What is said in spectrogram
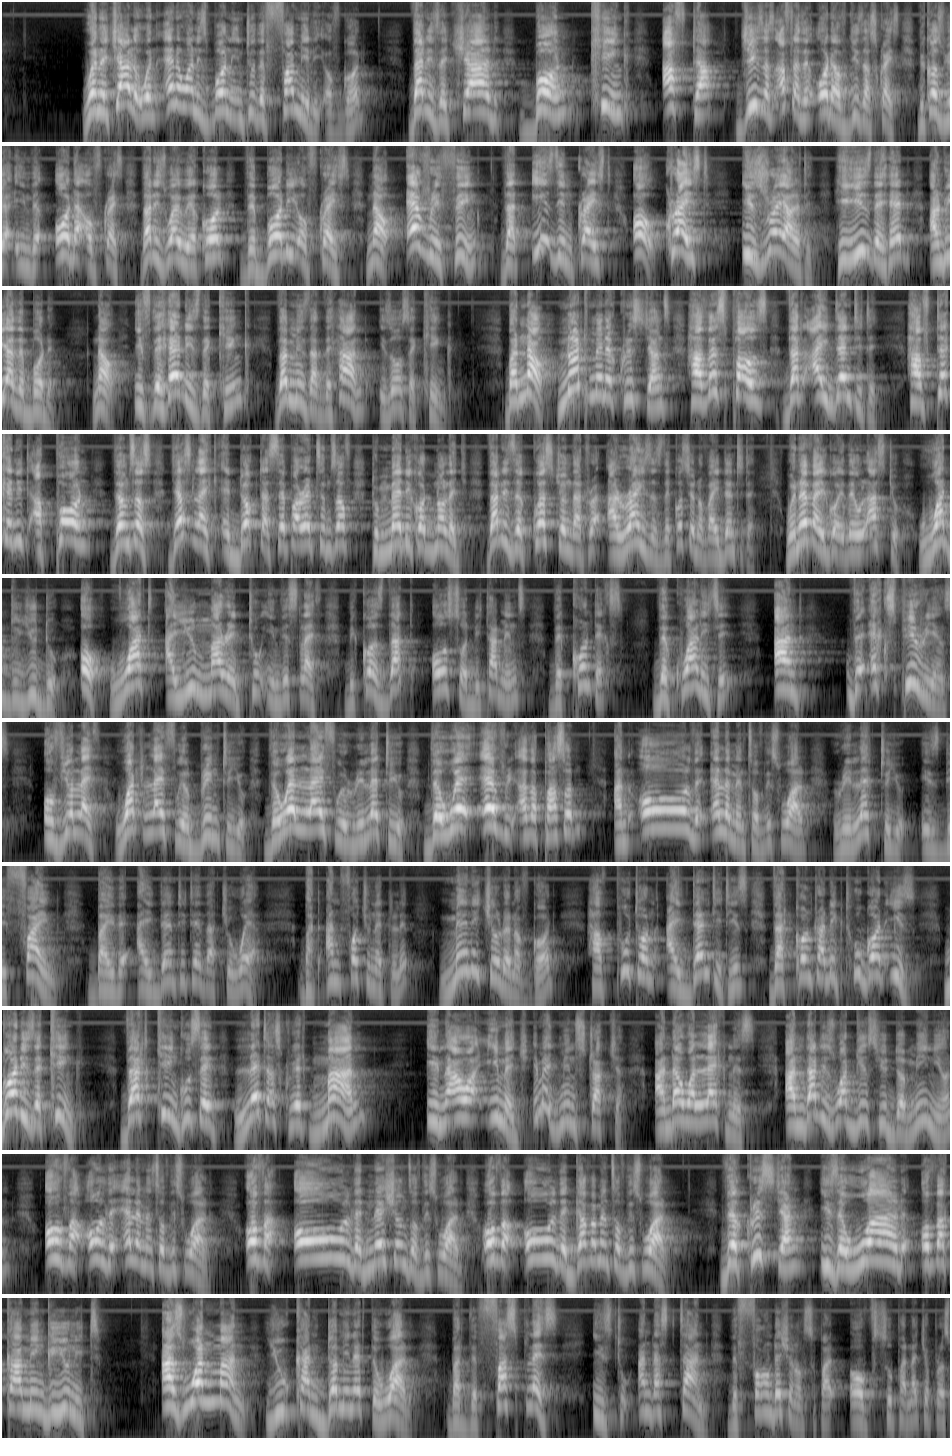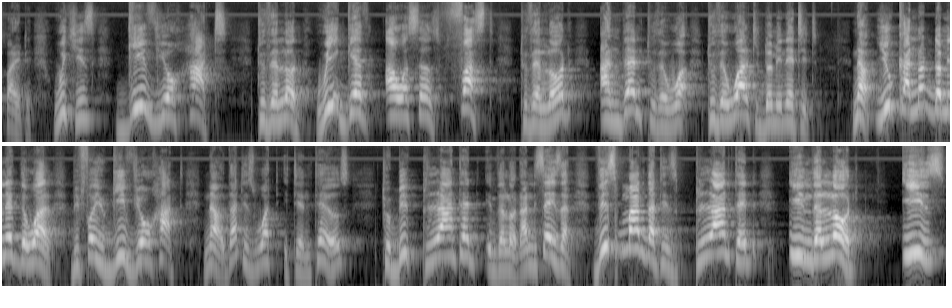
When a child, when anyone is born into the family of God, that is a child born king after Jesus, after the order of Jesus Christ, because we are in the order of Christ. That is why we are called the body of Christ. Now, everything that is in Christ, oh, Christ is royalty. He is the head, and we are the body. Now, if the head is the king, that means that the hand is also king. But now, not many Christians have espoused that identity, have taken it upon themselves, just like a doctor separates himself to medical knowledge. That is a question that arises, the question of identity. Whenever you go, they will ask you, What do you do? Oh, what are you married to in this life? Because that also determines the context, the quality, and the experience of your life, what life will bring to you, the way life will relate to you, the way every other person and all the elements of this world relate to you is defined by the identity that you wear. But unfortunately, many children of God have put on identities that contradict who God is. God is a king. That king who said, Let us create man in our image. Image means structure and our likeness. And that is what gives you dominion over all the elements of this world, over all the nations of this world, over all the governments of this world. The Christian is a world overcoming unit. As one man, you can dominate the world. But the first place is to understand the foundation of, super, of supernatural prosperity, which is give your heart to the Lord. We gave ourselves first to the Lord and then to the, to the world to dominate it. Now, you cannot dominate the world before you give your heart. Now, that is what it entails to be planted in the Lord. And he says that this man that is planted in the Lord is,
